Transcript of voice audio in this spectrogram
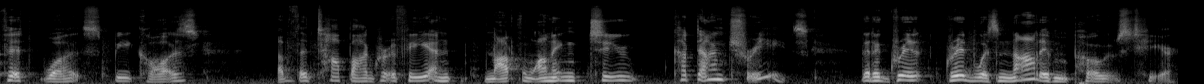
of it was because of the topography and not wanting to cut down trees that a grid grid was not imposed here.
